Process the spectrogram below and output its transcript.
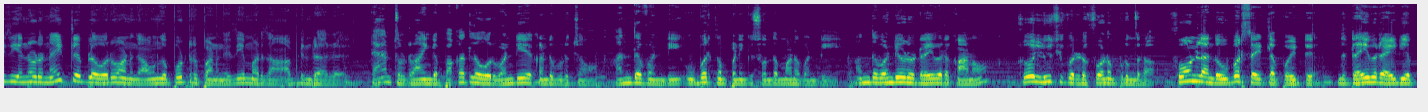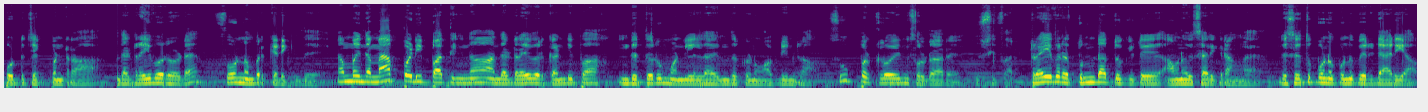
இது என்னோட நைட் கிளப்ல வருவானுங்க அவங்க போட்டிருப்பானுங்க இதே மாதிரி தான் அப்படின்றாரு. டேம் சொல்கிறான் இங்கே பக்கத்தில் ஒரு வண்டியை கண்டுபிடிச்சோம். அந்த வண்டி உபர் கம்பெனிக்கு சொந்தமான வண்டி. அந்த வண்டியோட டிரைவரை காணோம். ஸோ லூசிஃபரோட ஃபோனை பிடுங்குறா. ஃபோனில் அந்த உபர் சைட்டில் போயிட்டு இந்த டிரைவர் ஐடியை போட்டு செக் பண்ணுறா அந்த டிரைவரோட ஃபோன் நம்பர் கிடைக்குது. நம்ம இந்த மேப் படி பார்த்தீங்கன்னா அந்த டிரைவர் கண்டிப்பாக இந்த தெரு மண்ணில் இருந்திருக்கணும் அப்படின்றா. சூப்பர் க்ளோயின்னு சொல்கிறாரு லூசிஃபர் டிரைவரை துண்டா தூக்கிட்டு அவனை விசாரிக்கிறாங்க. இந்த செத்து போன பொண்ணு பேர் டேரியா.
